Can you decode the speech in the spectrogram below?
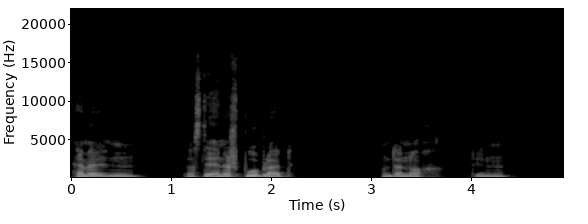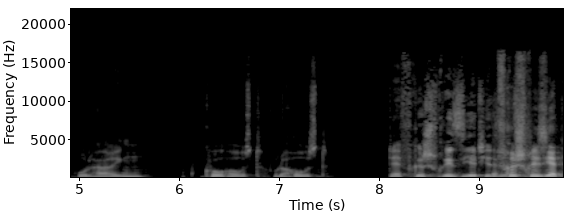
Hamilton, dass der in der Spur bleibt und dann noch den rothaarigen Co-Host oder Host. Der frisch frisiert hier Der sitzt. frisch frisiert.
